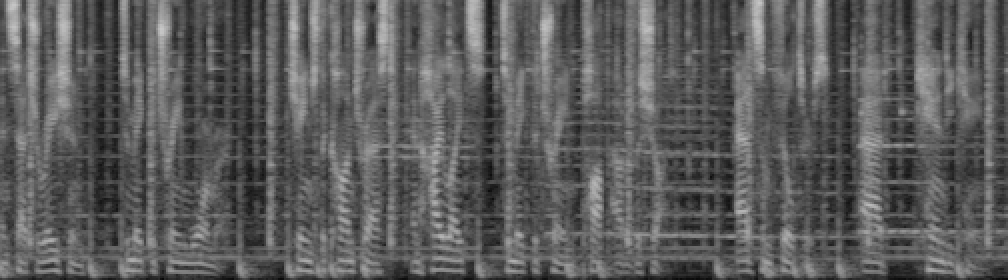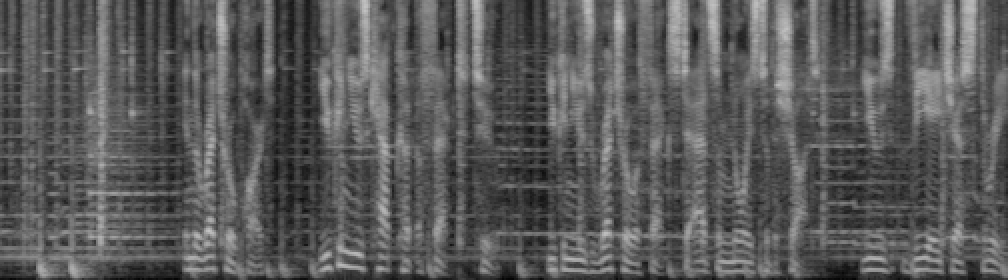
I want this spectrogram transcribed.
and saturation to make the train warmer change the contrast and highlights to make the train pop out of the shot. Add some filters. Add candy cane. In the retro part, you can use CapCut effect too. You can use retro effects to add some noise to the shot. Use VHS 3.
